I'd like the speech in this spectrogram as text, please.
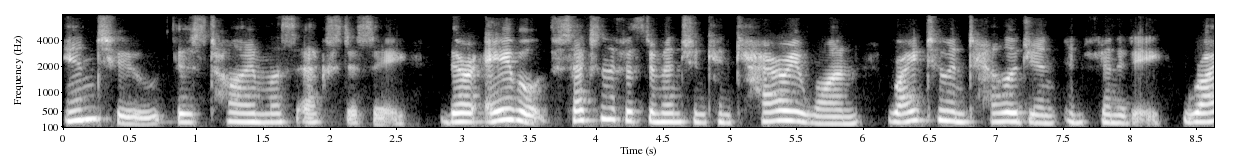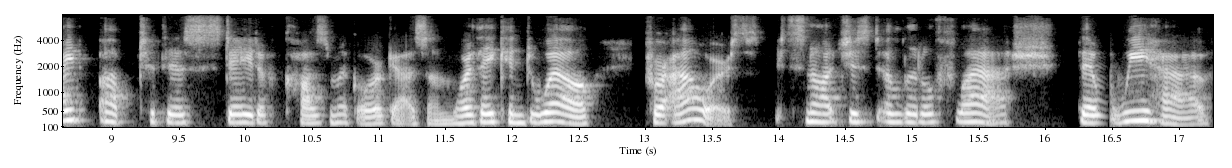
into this timeless ecstasy. They're able, sex in the fifth dimension can carry one right to intelligent infinity, right up to this state of cosmic orgasm where they can dwell for hours. It's not just a little flash that we have.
